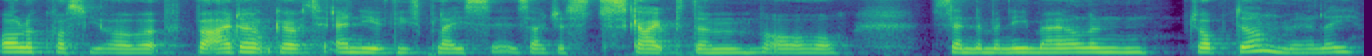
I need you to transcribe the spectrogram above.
all across Europe, but I don't go to any of these places. I just Skype them or send them an email and job done, really.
